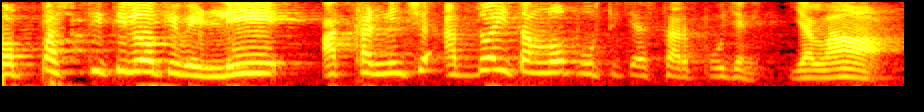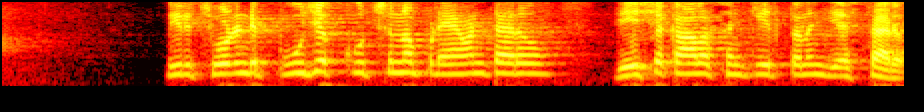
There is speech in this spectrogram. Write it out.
గొప్ప స్థితిలోకి వెళ్ళి అక్కడి నుంచి అద్వైతంలో పూర్తి చేస్తారు పూజని. ఎలా? మీరు చూడండి పూజ కూర్చున్నప్పుడు ఏమంటారు? దేశకాల సంకీర్తనం చేస్తారు.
